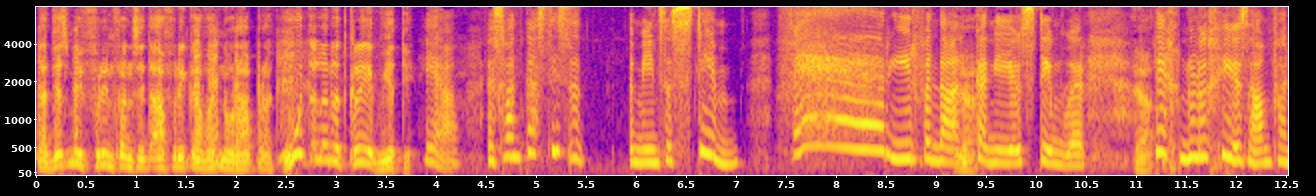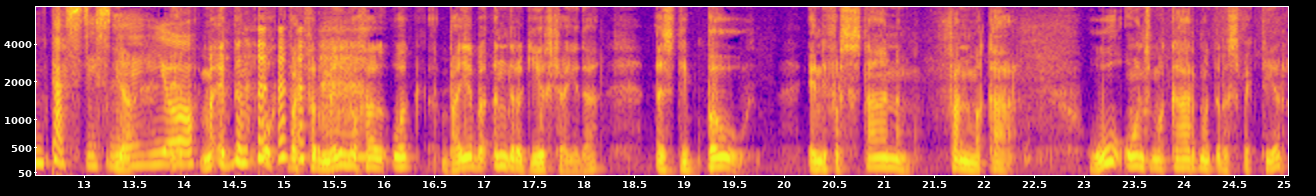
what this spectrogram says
dat dis my vriend van Suid-Afrika wat nou raap praat. Hoe het hulle dit kry? Ek weet nie. Ja. Dis fantasties 'n mens se stem ver hier vandaan Ja. kan jy jou stem hoor. Ja. Tegnologie is dan fantasties, nee. Ja. ja. En, maar ek dink ook wat vir my nogal ook baie beïndruk hier Shaida is die bou en die verstaaning van mekaar. Hoe ons mekaar moet respekteer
